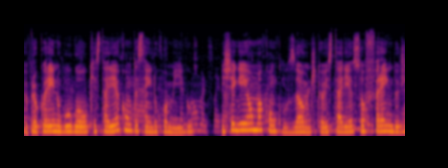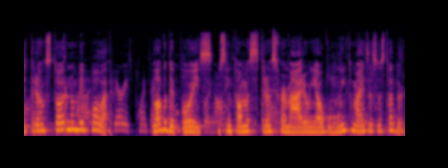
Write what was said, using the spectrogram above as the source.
eu procurei no Google o que estaria acontecendo comigo e cheguei a uma conclusão de que eu estaria sofrendo de transtorno bipolar. Logo depois, os sintomas se transformaram em algo muito mais assustador.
